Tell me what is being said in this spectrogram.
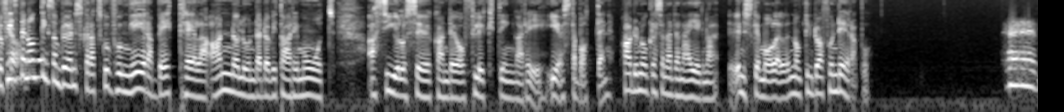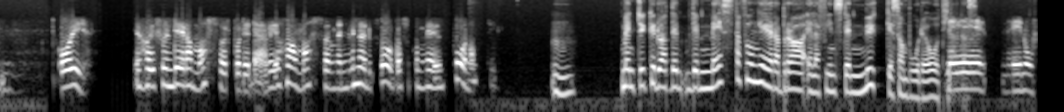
Då finns ja. det någonting som du önskar att skulle fungera bättre eller annorlunda då vi tar emot asylsökande och flyktingar i, i Österbotten? Har du några sådana egna önskemål eller någonting du har funderat på? Eh, oj, jag har ju funderat massor på det där. Jag har massor, men nu när du frågar så kommer jag inte på någonting. Mm. Men tycker du att det, det mesta fungerar bra eller finns det mycket som borde åtgärdas? Nej, nej nog,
